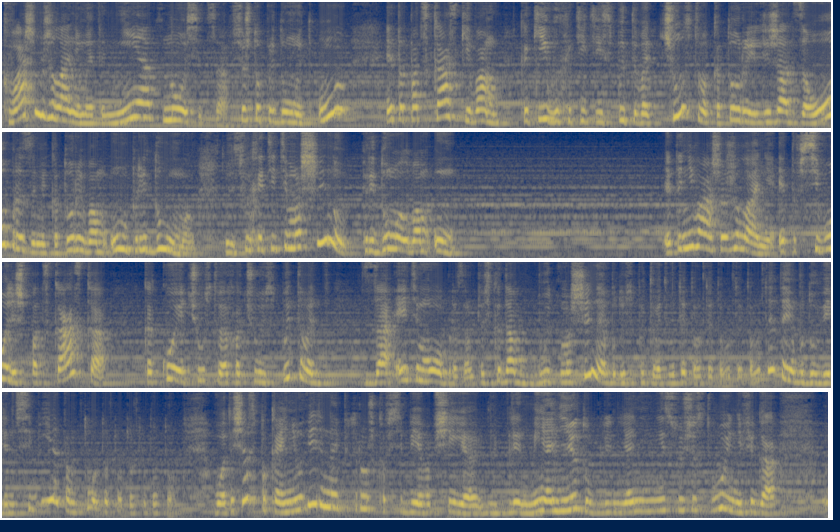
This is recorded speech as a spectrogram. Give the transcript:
к вашим желаниям это не относится. Все, что придумает ум, это подсказки вам, какие вы хотите испытывать чувства, которые лежат за образами, которые вам ум придумал. То есть вы хотите машину, придумал вам ум. Это не ваше желание, это всего лишь подсказка, какое чувство я хочу испытывать за этим образом. То есть, когда будет машина, я буду испытывать вот это, вот это, вот это, вот это, я буду уверен в себе, там то-то, то-то, то-то, то. Вот, и сейчас пока я не уверенная петрушка в себе, вообще я, блин, меня нету, блин, я не, не существую нифига.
